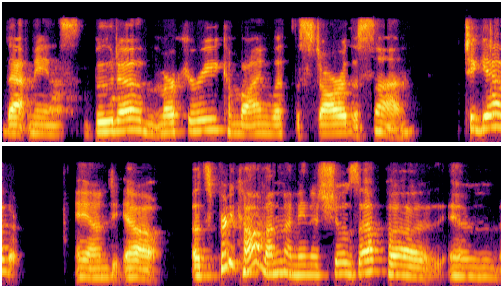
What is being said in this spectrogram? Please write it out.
That means Buddha, Mercury combined with the star, the sun, together. And uh, it's pretty common. I mean, it shows up uh, in,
